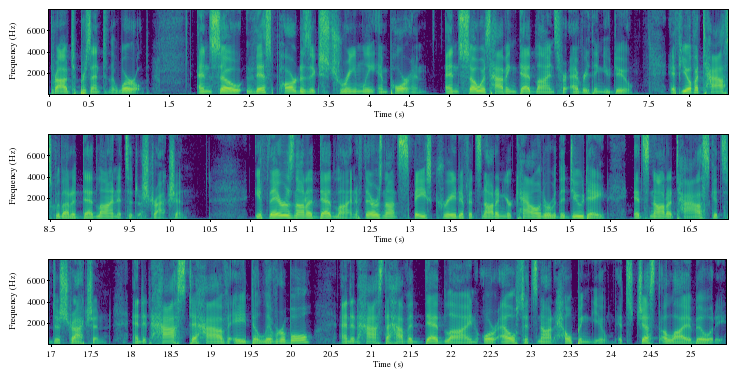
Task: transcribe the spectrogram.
proud to present to the world. And so this part is extremely important and so is having deadlines for everything you do. If you have a task without a deadline, it's a distraction. If there is not a deadline, if there is not space created, if it's not in your calendar with a due date, it's not a task, it's a distraction. And it has to have a deliverable and it has to have a deadline or else it's not helping you. It's just a liability.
